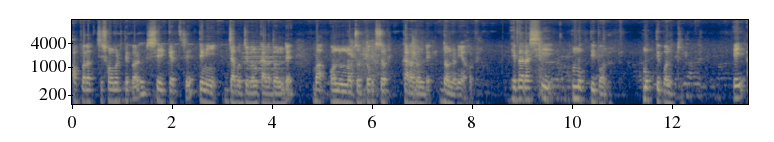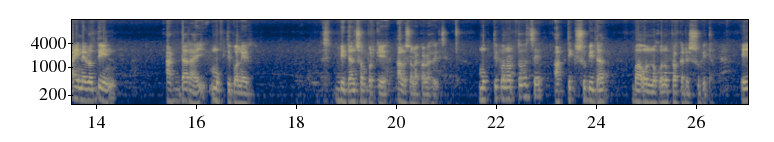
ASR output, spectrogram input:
অপরাধটি সংগঠিত করেন, সেই ক্ষেত্রে তিনি যাবজ্জীবন কারাদণ্ডে বা অন্য চোদ্দ বছর কারাদণ্ডে দণ্ডনীয় হবেন। এবার আসি মুক্তিপণ। মুক্তিপণ কি? এই আইনের অধীন আট দ্বারাই মুক্তিপণের বিধান সম্পর্কে আলোচনা করা হয়েছে। মুক্তিপণ অর্থ হচ্ছে আর্থিক সুবিধা বা অন্য কোনো প্রকারের সুবিধা। এই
